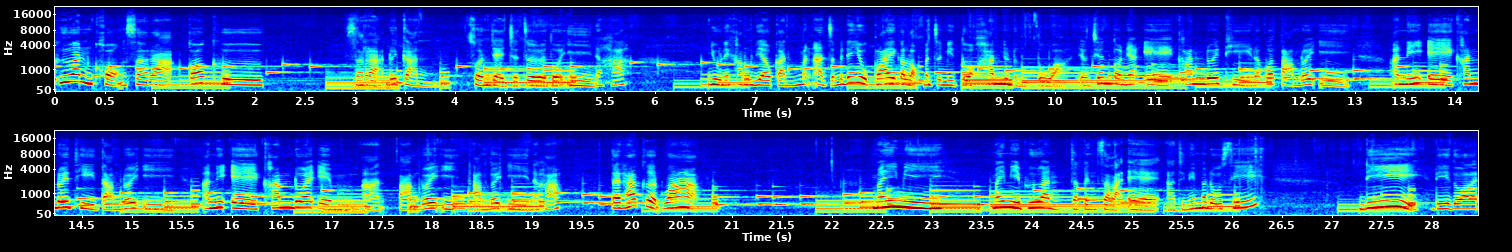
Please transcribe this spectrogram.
เพื่อนของสระก็คือสระด้วยกัน ส่วนใหญ่จะเจอตัว e นะคะ อยู่ในคำเดียวกัน มันอาจจะไม่ได้อยู่ใกล้กันหรอก มันจะมีตัวขั้นอยู่หนึ่งตัว อย่างเช่นตัวเนี้ย a ขั้นด้วย t แล้วก็ตามด้วย e อันนี้ a ขั้นด้วย t ตามด้วย e อันนี้ a ขั้นด้วย m อ่านตามด้วย e ตามด้วย e นะคะ แต่ถ้าเกิดว่าไม่มีไม่มีเพื่อนจะเป็นสระแออะทีนี้มาดูซิดีดีตัวอะไร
